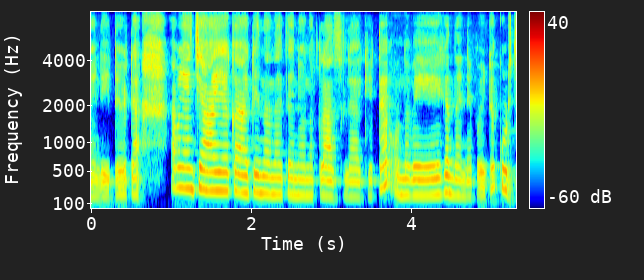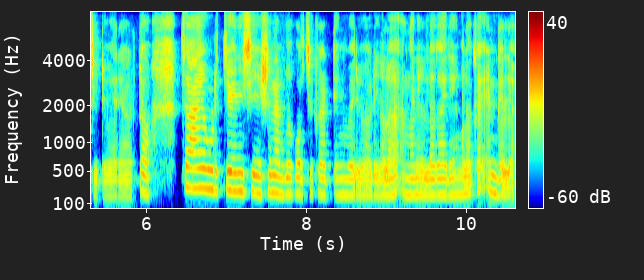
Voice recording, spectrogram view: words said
വേണ്ടിയിട്ട് കേട്ടോ അപ്പോൾ ഞാൻ ചായയൊക്കെ ആട്ടി നന്നായി തന്നെ ഒന്ന് ക്ലാസ്സിലാക്കിയിട്ട് ഒന്ന് വേഗം തന്നെ പോയിട്ട് കുടിച്ചിട്ട് വരാം കേട്ടോ ചായ കുടിച്ചതിന് ശേഷം നമുക്ക് കുറച്ച് കട്ടിങ് പരിപാടികൾ അങ്ങനെയുള്ള കാര്യങ്ങളൊക്കെ ഉണ്ടല്ലോ.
